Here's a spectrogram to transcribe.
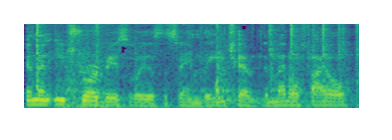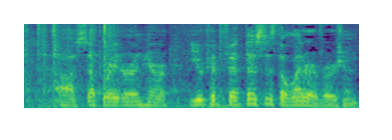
And then each drawer basically is the same. They each have the metal file uh, separator in here. You could fit, this is the letter version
